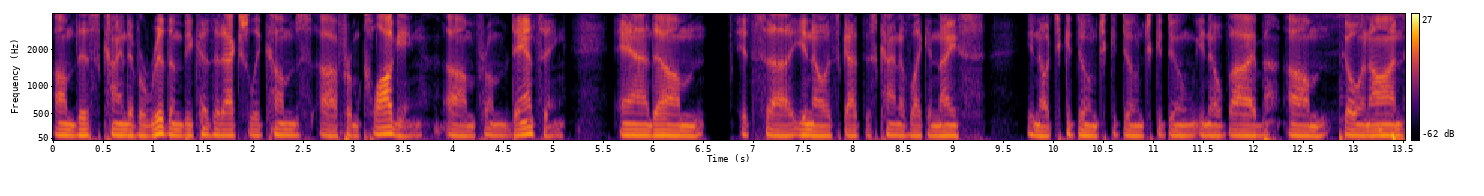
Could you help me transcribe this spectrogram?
um, this kind of a rhythm because it actually comes uh, from clogging, um, from dancing, and um, it's uh, you know it's got this kind of like a nice you know chickadoom chickadoom chickadoom you know vibe um, going on.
